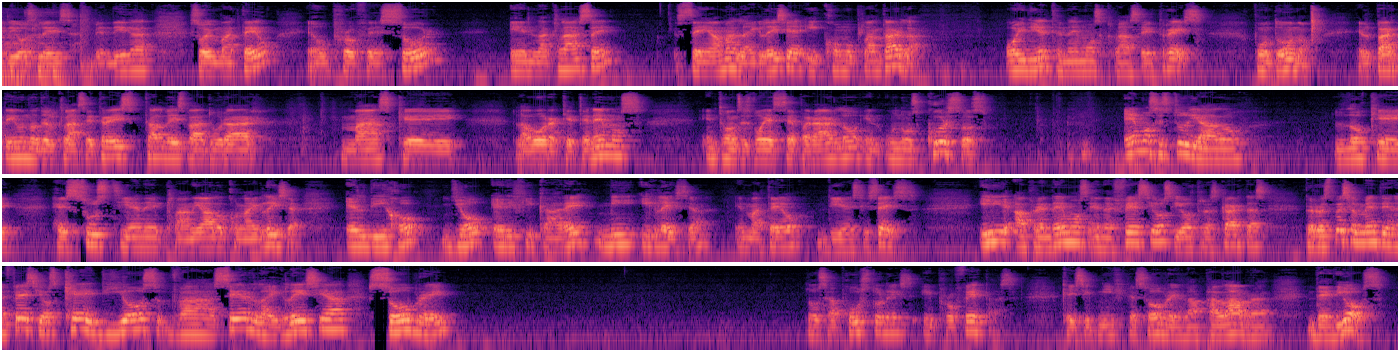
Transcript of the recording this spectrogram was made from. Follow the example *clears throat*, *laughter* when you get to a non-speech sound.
Dios les bendiga. Soy Mateo, el profesor en la clase se llama La iglesia y cómo plantarla. Hoy día tenemos clase 3.1. El parte 1 del clase 3 tal vez va a durar más que la hora que tenemos. Entonces voy a separarlo en unos cursos. Hemos estudiado lo que Jesús tiene planeado con la iglesia. Él dijo, yo edificaré mi iglesia en Mateo 16. Y aprendemos en Efesios y otras cartas, pero especialmente en Efesios, que Dios va a hacer la iglesia sobre los apóstoles y profetas, que significa sobre la palabra de Dios.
